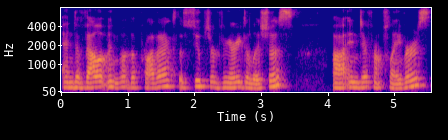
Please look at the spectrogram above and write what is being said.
and development of the products. The soups are very delicious uh, in different flavors.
